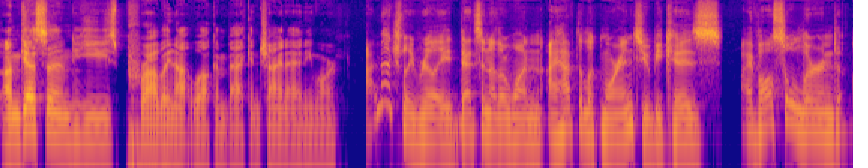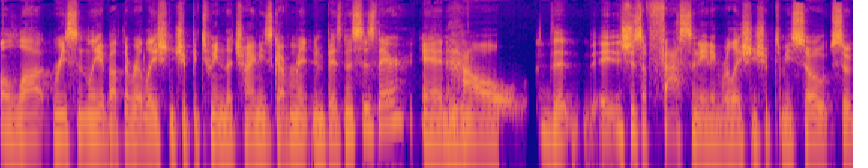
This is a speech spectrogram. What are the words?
I'm guessing he's probably not welcome back in China anymore. I'm actually really, that's another one I have to look more into because I've also learned a lot recently about the relationship between the Chinese government and businesses there and Mhm. how the it's just a fascinating relationship to me. So, so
